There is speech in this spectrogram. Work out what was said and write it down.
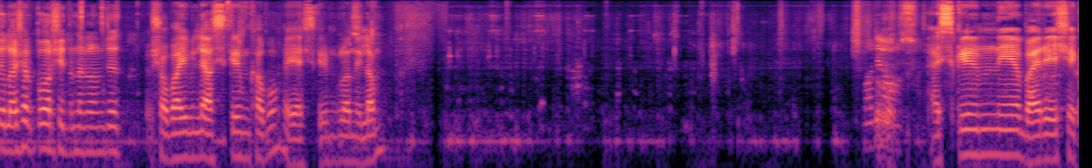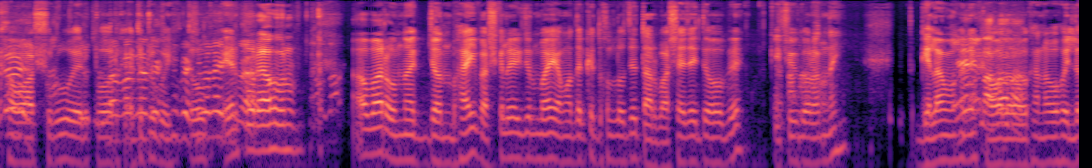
চলে আসার পর সিদ্ধান্ত নিলাম যে সবাই মিলে আইসক্রিম খাব। এই আইসক্রিমগুলো নিলাম। আইসক্রিম নিয়ে বাইরে এসে খাওয়া শুরু এরপর এতটুকুই তো। এরপরে এখন আবার অন্য একজন ভাই বাসকালের একজন ভাই আমাদেরকে ধরলো যে তার বাসায় যাইতে হবে কিছুই করার নাই। গেলাম ওখানে খাওয়া দাওয়া ওখানেও হইল।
